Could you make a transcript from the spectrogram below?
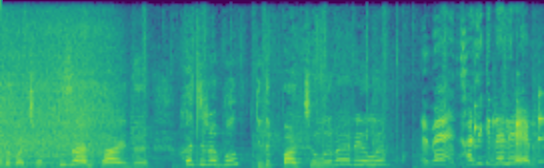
Araba çok güzel kaydı. Hadi Rebel gidip parçaları arayalım. Evet hadi gidelim.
